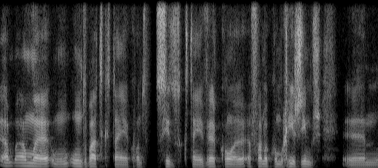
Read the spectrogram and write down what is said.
Há uma, um, um, debate que tem acontecido que tem a ver com a, a forma como reagimos um,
